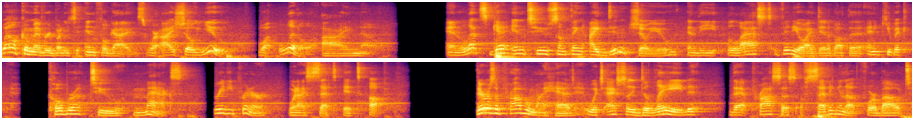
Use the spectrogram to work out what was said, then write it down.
Welcome everybody to nfoGuides, where I show you what little I know. And let's get into something I didn't show you in the last video I did about the Anycubic Kobra 2 Max 3D printer when I set it up. There was a problem I had which actually delayed that process of setting it up for about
